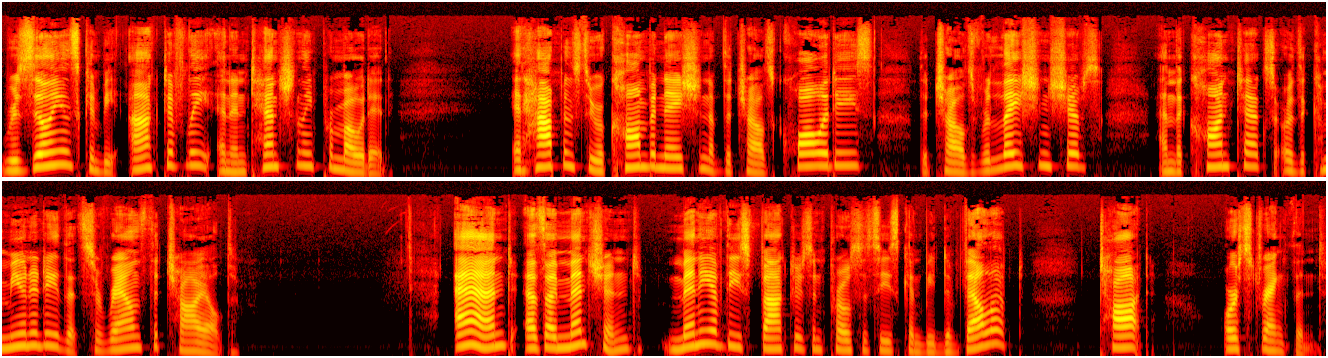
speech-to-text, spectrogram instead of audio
Resilience can be actively and intentionally promoted. It happens through a combination of the child's qualities, the child's relationships, and the context or the community that surrounds the child. And, as I mentioned, many of these factors and processes can be developed, taught, or strengthened.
